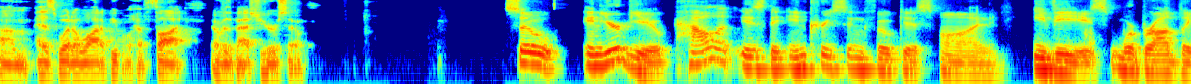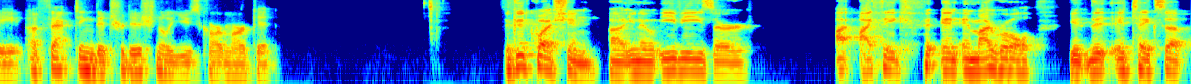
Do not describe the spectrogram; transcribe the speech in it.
um, as what a lot of people have thought over the past year or so. So, in your view, how is the increasing focus on EVs more broadly affecting the traditional used car market? It's a good question. Uh, you know, EVs are, I, think, in, my role, it, takes up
